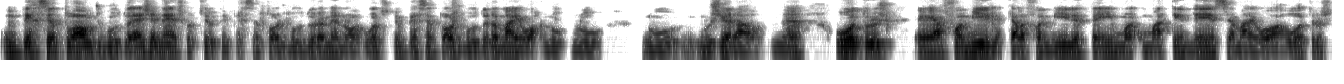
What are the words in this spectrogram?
um percentual de gordura. É genético aquilo, tem percentual de gordura menor. Outros têm um percentual de gordura maior no, no, no, no geral. Né? Outros é a família, aquela família tem uma, uma tendência maior, outros,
